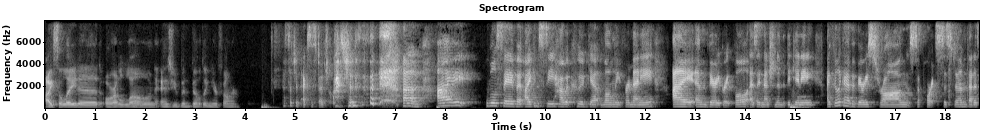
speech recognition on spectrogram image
isolated or alone as you've been building your farm? That's such an existential question. Um, I will say that I can see how it could get lonely for many. I am very grateful. As I mentioned in the beginning, I feel like I have a very strong support system that has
